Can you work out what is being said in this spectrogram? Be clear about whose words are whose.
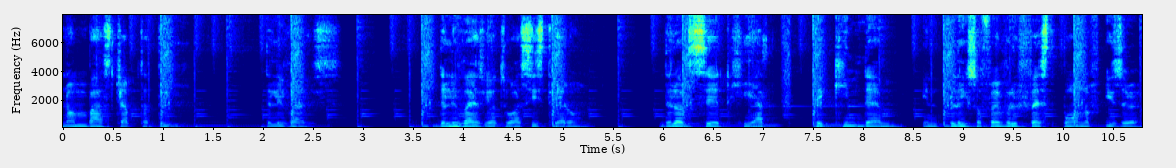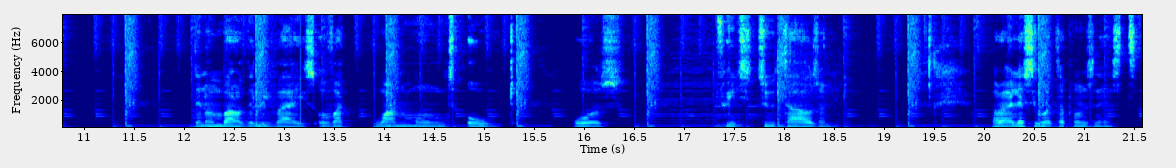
Speaker 1: Numbers chapter 3 The Levites. The Levites were to assist Aaron. The Lord said he had taken them in place of every firstborn of Israel. The number of the Levites over one month old was 22,000. Alright, let's see what happens next.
